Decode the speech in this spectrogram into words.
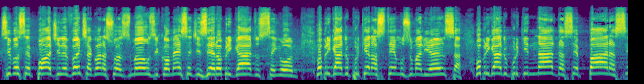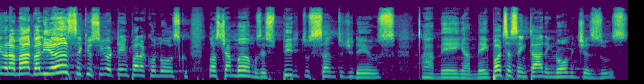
Se você pode, levante agora suas mãos e comece a dizer: Obrigado, Senhor. Obrigado porque nós temos uma aliança. Obrigado porque nada separa, Senhor amado, a aliança que o Senhor tem para conosco. Nós te amamos, Espírito Santo de Deus. Amém, amém. Pode se assentar em nome de Jesus.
